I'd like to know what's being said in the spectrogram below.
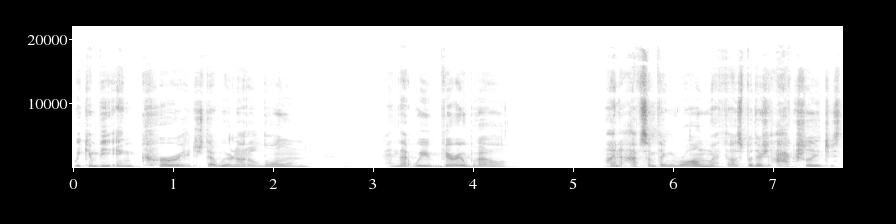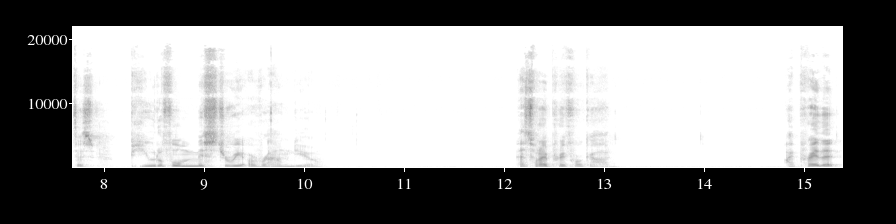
we can be encouraged that we're not alone and that we very well might not have something wrong with us, but there's actually just this beautiful mystery around you. That's what I pray for, God. I pray that,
